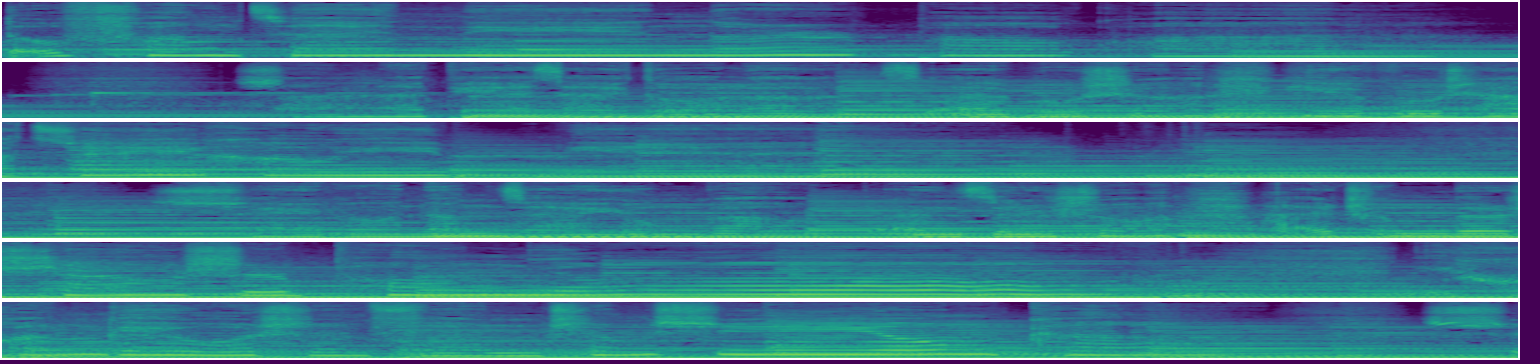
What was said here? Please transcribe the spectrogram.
都放在你那儿保管。算了，别再多了，再不舍也不差最后一面。虽不能再拥但怎说还称得上是朋友。你还给我身份证、信用卡，是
